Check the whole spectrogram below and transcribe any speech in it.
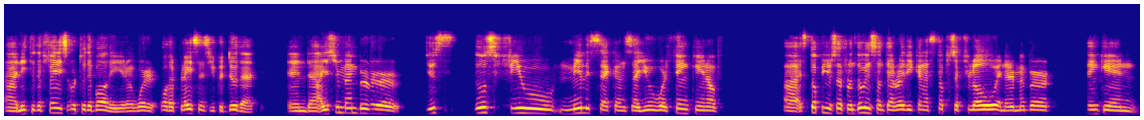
uh, knee to the face or to the body. You know, where other places you could do that. And uh, I just remember just those few milliseconds that you were thinking of uh, stopping yourself from doing something already kind of stops the flow. And I remember thinking,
